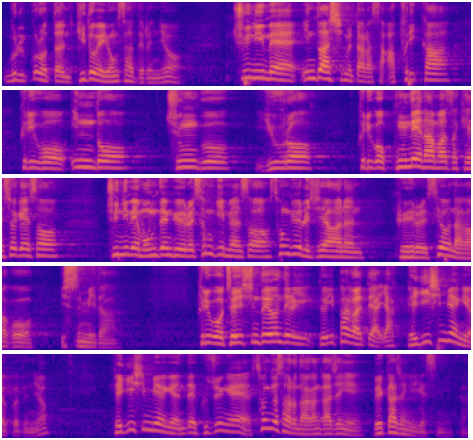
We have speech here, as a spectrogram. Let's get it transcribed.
물을 꿇었던 기도의 용사들은요 주님의 인도하심을 따라서 아프리카 그리고 인도, 중국, 유럽 그리고 국내에 남아서 계속해서 주님의 몸된 교회를 섬기면서 성교를 지향하는 교회를 세워 나가고 있습니다. 그리고 저희 신도회원들이 그 입학할 때 약 120명이었거든요. 120명이었는데 그 중에 선교사로 나간 가정이 몇 가정이겠습니까?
